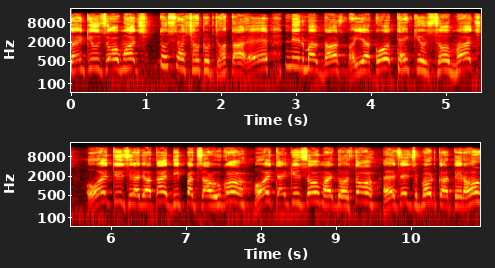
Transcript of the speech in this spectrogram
थैंक यू सो मच दूसरा शॉर्ट आउट जाता है निर्मल दास भैया को। थैंक यू सो मच ओए, तीसरा जाता है दीपक साहू को। ओए थैंक यू सो मच दोस्तों। ऐसे सपोर्ट करते रहो।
